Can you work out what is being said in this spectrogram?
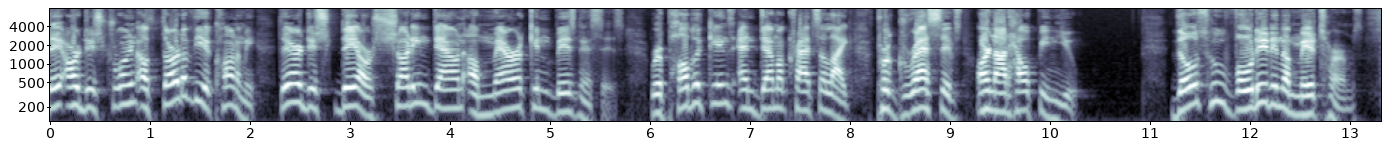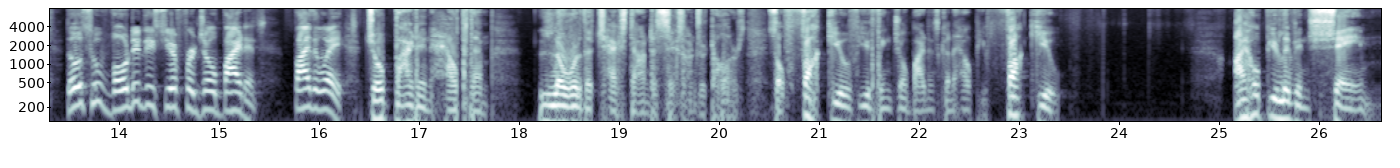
They are destroying a third of the economy. They are dis- they are shutting down American businesses. Republicans and Democrats alike, progressives are not helping you. those who voted in the midterms, those who voted this year for Joe Biden. By the way, Joe Biden helped them lower the checks down to $600. So fuck you if you think Joe Biden's going to help you. Fuck you. I hope you live in shame.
